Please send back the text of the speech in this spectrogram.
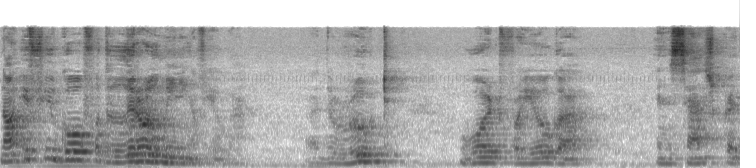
Now, if you go for the literal meaning of yoga, uh, the root word for yoga in Sanskrit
